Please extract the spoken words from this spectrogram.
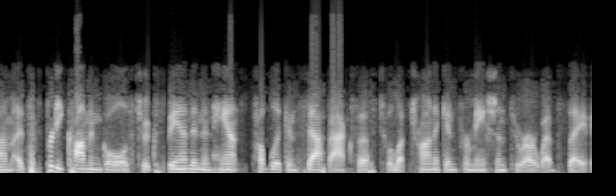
um, it's a pretty common goal is to expand and enhance public and staff access to electronic information through our website.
